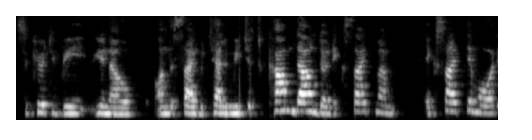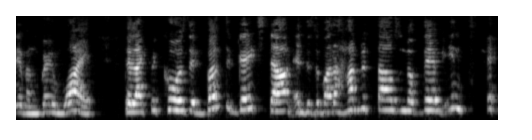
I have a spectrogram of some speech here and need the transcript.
security be you know on the side were telling me just to calm down, don't excite them, excite them or whatever. I'm going why? They're like because they burnt the gates down, and there's about a hundred thousand of them in there.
